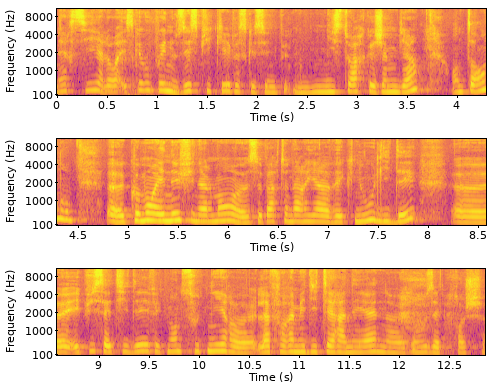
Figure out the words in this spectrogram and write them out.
Merci. Alors, est-ce que vous pouvez nous expliquer, parce que c'est une, histoire que j'aime bien entendre, comment est né finalement ce partenariat avec nous, l'idée, et puis cette idée effectivement de soutenir la forêt méditerranéenne dont vous êtes proche?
